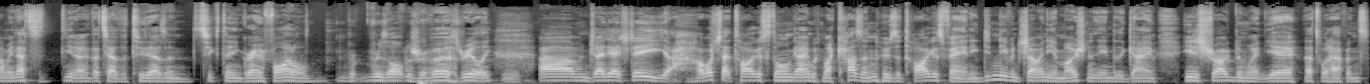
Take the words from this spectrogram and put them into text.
I mean that's you know that's how the 2016 Grand Final r- result was reversed, really. Um, JDHD, I watched that Tigers Storm game with my cousin, who's a Tigers fan. He didn't even show any emotion at the end of the game. He just shrugged and went, "Yeah, that's what happens."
